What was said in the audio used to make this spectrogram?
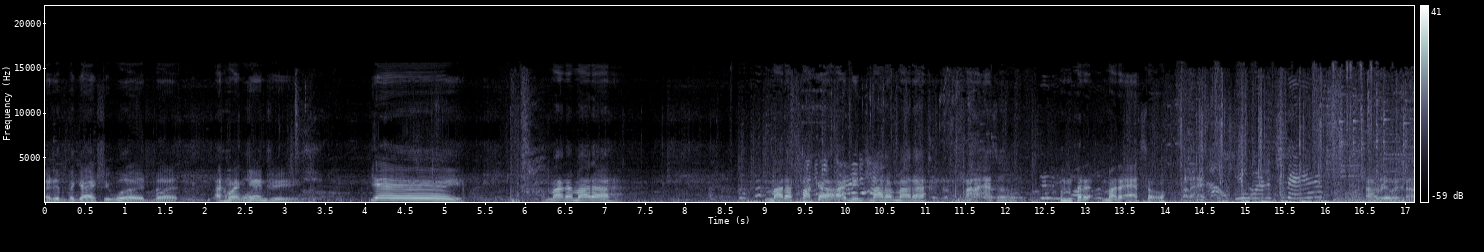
I didn't think I actually would, but I went Genji. Yay! Mara Mara! Mara Motherfucker, I mean Mara Mara! Mara asshole. Mara, mata asshole. Mana asshole. You want to smash? Not really, no.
